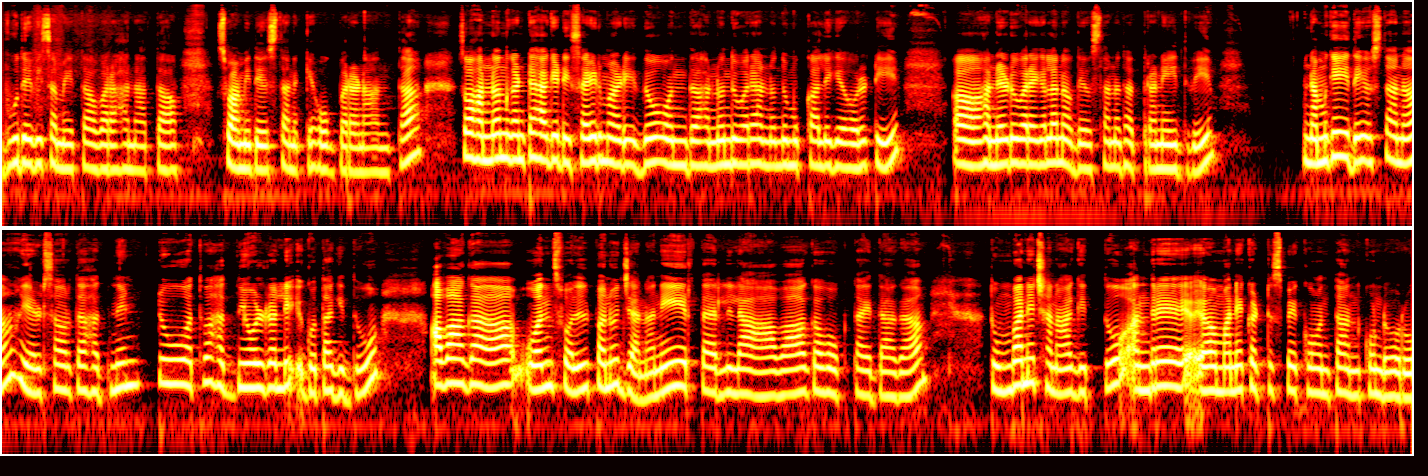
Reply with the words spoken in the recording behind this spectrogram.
ಭೂದೇವಿ ಸಮೇತ ವರಹನಾಥ ಸ್ವಾಮಿ ದೇವಸ್ಥಾನಕ್ಕೆ ಹೋಗಿ ಬರೋಣ ಅಂತ. ಸೊ ಹನ್ನೊಂದು ಗಂಟೆ ಹಾಗೆ ಡಿಸೈಡ್ ಮಾಡಿದ್ದು ಒಂದು ಹನ್ನೊಂದುವರೆ ಹನ್ನೊಂದು ಮುಕ್ಕಾಲಿಗೆ ಹೊರಟಿ. ಹನ್ನೆರಡುವರೆಗೆಲ್ಲ ನಾವು ದೇವಸ್ಥಾನದ ಹತ್ರನೇ ಇದ್ವಿ. ನಮಗೆ ಈ ದೇವಸ್ಥಾನ ಎರಡು ಸಾವಿರದ ಹದಿನೆಂಟು ಅಥವಾ ಹದಿನೇಳರಲ್ಲಿ ಗೊತ್ತಾಗಿದ್ದು ಆವಾಗ ಒಂದು ಸ್ವಲ್ಪನೂ ಜನನೇ ಇರ್ತಾ ಇರಲಿಲ್ಲ. ಆವಾಗ ಹೋಗ್ತಾ ಇದ್ದಾಗ ತುಂಬಾ ಚೆನ್ನಾಗಿತ್ತು. ಅಂದರೆ ಮನೆ ಕಟ್ಟಿಸ್ಬೇಕು ಅಂತ ಅಂದ್ಕೊಂಡವರು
